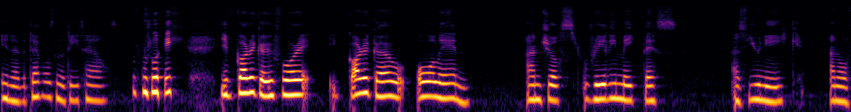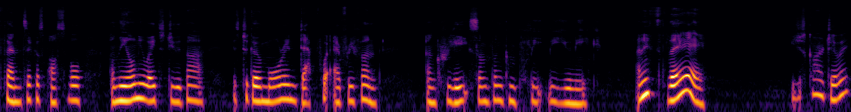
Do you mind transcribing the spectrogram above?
you know, the devil's in the details. like, you've got to go for it. You've got to go all in and just really make this as unique and authentic as possible. And the only way to do that is to go more in depth with everything and create something completely unique. And it's there. You just gotta do it.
